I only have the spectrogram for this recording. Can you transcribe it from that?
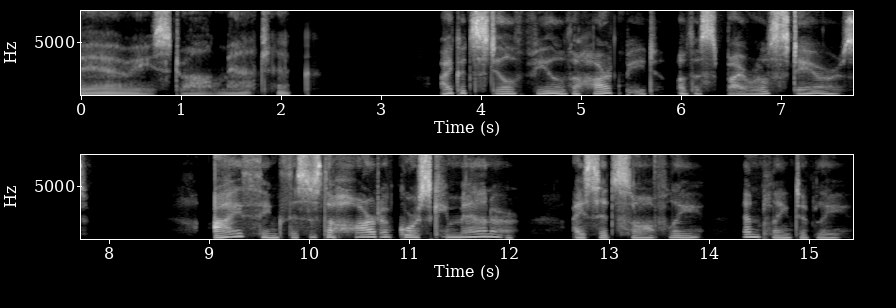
Very strong magic. I could still feel the heartbeat of the spiral stairs. I think this is the heart of Gorsky Manor, I said softly and plaintively.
